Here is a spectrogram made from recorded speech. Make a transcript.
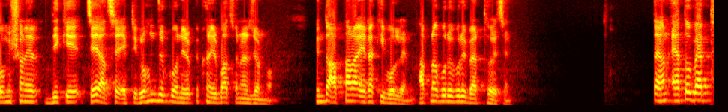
কমিশনের দিকে চেয়ে আছে একটি গ্রহণযোগ্য নিরপেক্ষ নির্বাচনের জন্য। কিন্তু আপনারা এটা কি বললেন? আপনারা পুরোপুরি ব্যর্থ হয়েছেন। এখন এত ব্যর্থ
